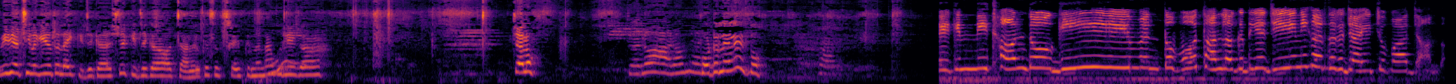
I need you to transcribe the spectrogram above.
वीडियो अच्छी लगी हो तो लाइक कीजिएगा शेयर कीजिएगा और चैनल को सब्सक्राइब करना ना भूलिएगा। चलो। चलो आ रहा हूँ फ़ोटो ले ले तो? कितनी ठंड होगी मैंने तो बहुत ठंड लगती है जी नहीं करता जाए छुपा जाना।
